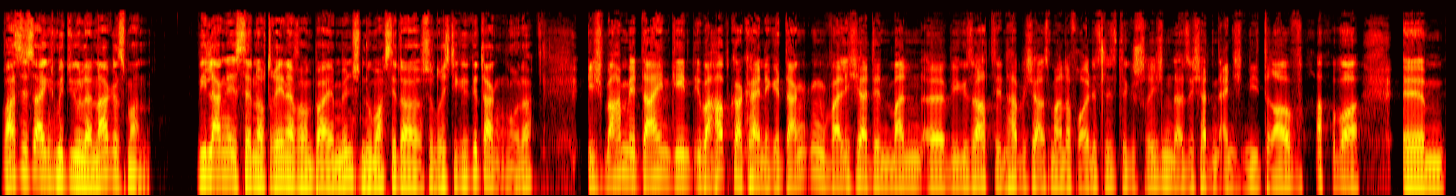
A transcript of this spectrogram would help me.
Was ist eigentlich mit Julian Nagelsmann? Wie lange ist er noch Trainer von Bayern München? Du machst dir da schon richtige Gedanken, oder? Ich mache mir dahingehend überhaupt gar keine Gedanken, weil ich ja den Mann, äh, wie gesagt, den habe ich ja aus meiner Freundesliste gestrichen. Also ich hatte ihn eigentlich nie drauf. Aber ähm,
